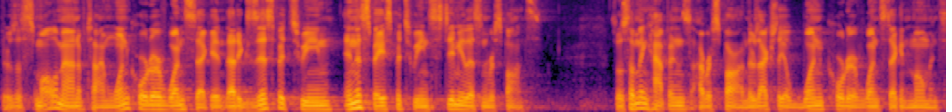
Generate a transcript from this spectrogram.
There's a small amount of time, one quarter of one second, that exists between, in the space between stimulus and response. So something happens, I respond. There's actually a one quarter of one second moment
